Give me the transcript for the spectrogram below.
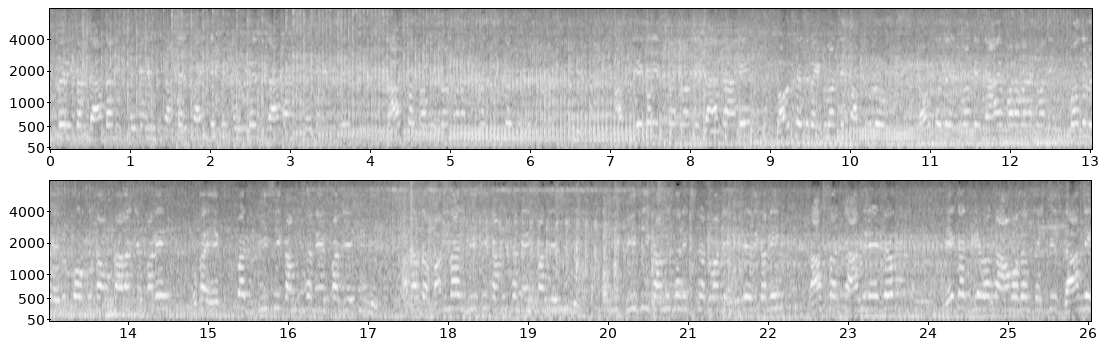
ఇంపెరికల్ డేటాని సేకరించి అంటే సైంటిఫిక్ ఎవిడెన్స్ డేటాని సేకరించి రాష్ట్ర ప్రభుత్వం మనకి చిత్తశుద్ధిని ఆ సేకరించినటువంటి డేటాని భవిష్యత్తులో ఎటువంటి తప్పులు భవిష్యత్తులో ఎటువంటి న్యాయపరమైనటువంటి ఇబ్బందులు ఎదుర్కోకుండా ఉండాలని చెప్పని ఒక ఎక్స్పర్ట్ బీసీ కమిషన్ ఏర్పాటు చేసింది. ఆ తర్వాత వన్ బీసీ కమిషన్ ఏర్పాటు చేసింది. ఈ బీసీ కమిషన్ ఇచ్చినటువంటి నివేదికని రాష్ట్ర క్యాబినెట్ ఏకగ్రీవంగా ఆమోదం తెలిపి దాన్ని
